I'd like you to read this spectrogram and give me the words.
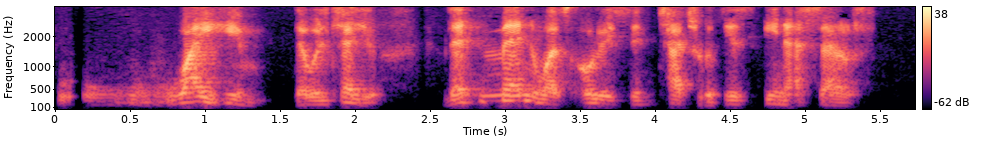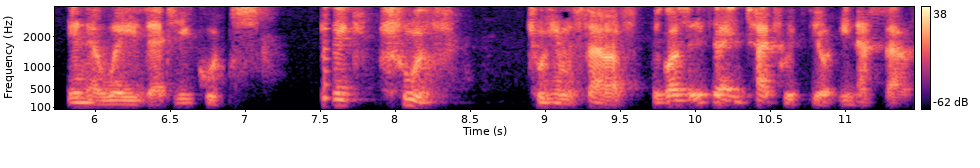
why him? They will tell you that man was always in touch with his inner self in a way that he could speak truth to himself. Because if you're in touch with your inner self,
